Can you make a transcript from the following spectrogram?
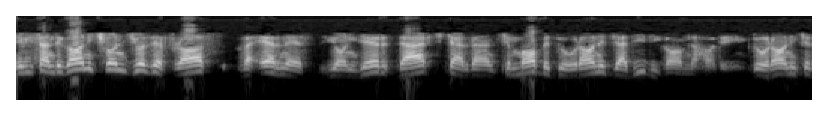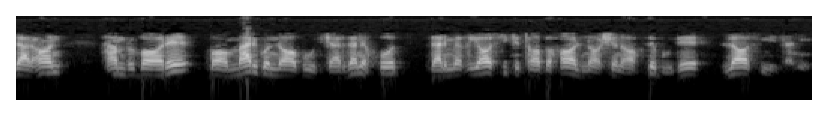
نویسندگانی چون جوزف راس و ارنست یونگر درک کردند که ما به دوران جدیدی گام نهاده ایم. دورانی که در آن همواره با مرگ و نابود کردن خود در مقیاسی که تا به حال ناشناخته بوده لاس می‌زنیم.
